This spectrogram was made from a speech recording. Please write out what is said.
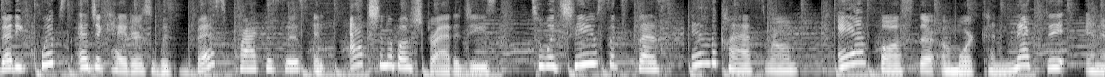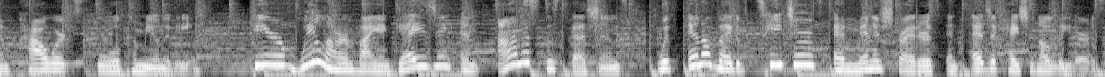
that equips educators with best practices and actionable strategies to achieve success in the classroom and foster a more connected and empowered school community. Here, we learn by engaging in honest discussions with innovative teachers, administrators, and educational leaders.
